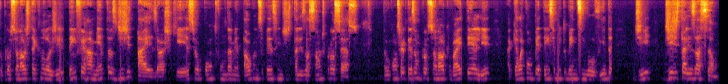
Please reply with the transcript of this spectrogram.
o profissional de tecnologia tem ferramentas digitais. Eu acho que esse é o ponto fundamental quando se pensa em digitalização de processo. Então, com certeza, é um profissional que vai ter ali aquela competência muito bem desenvolvida de digitalização,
